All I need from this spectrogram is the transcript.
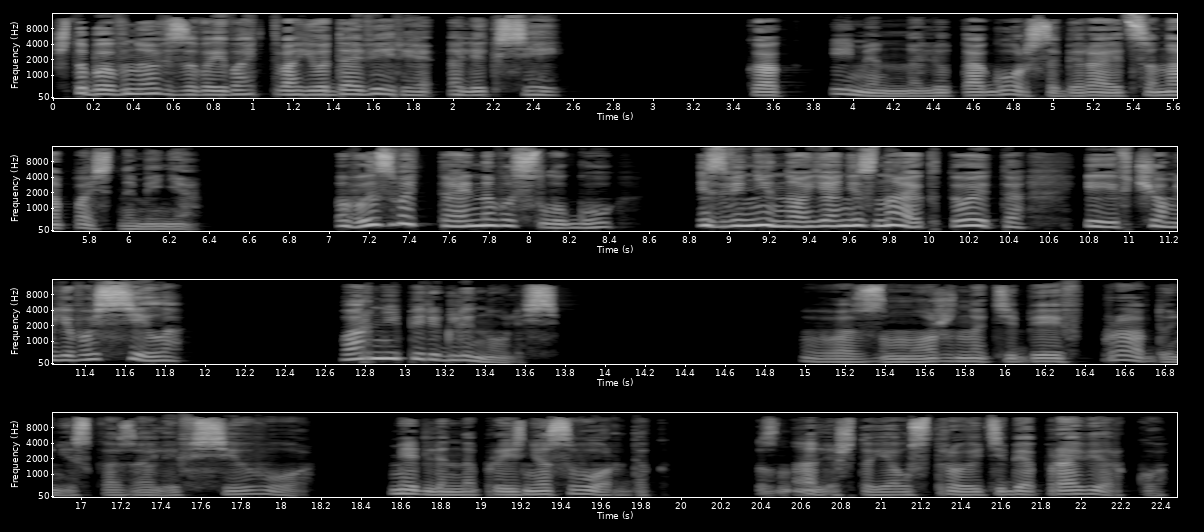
чтобы вновь завоевать твое доверие, Алексей. Как именно Лютогор собирается напасть на меня? Вызвать тайного слугу. Извини, но я не знаю, кто это и в чем его сила. Парни переглянулись. «Возможно, тебе и вправду не сказали всего», — медленно произнес Вордок. «Знали, что я устрою тебе проверку,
